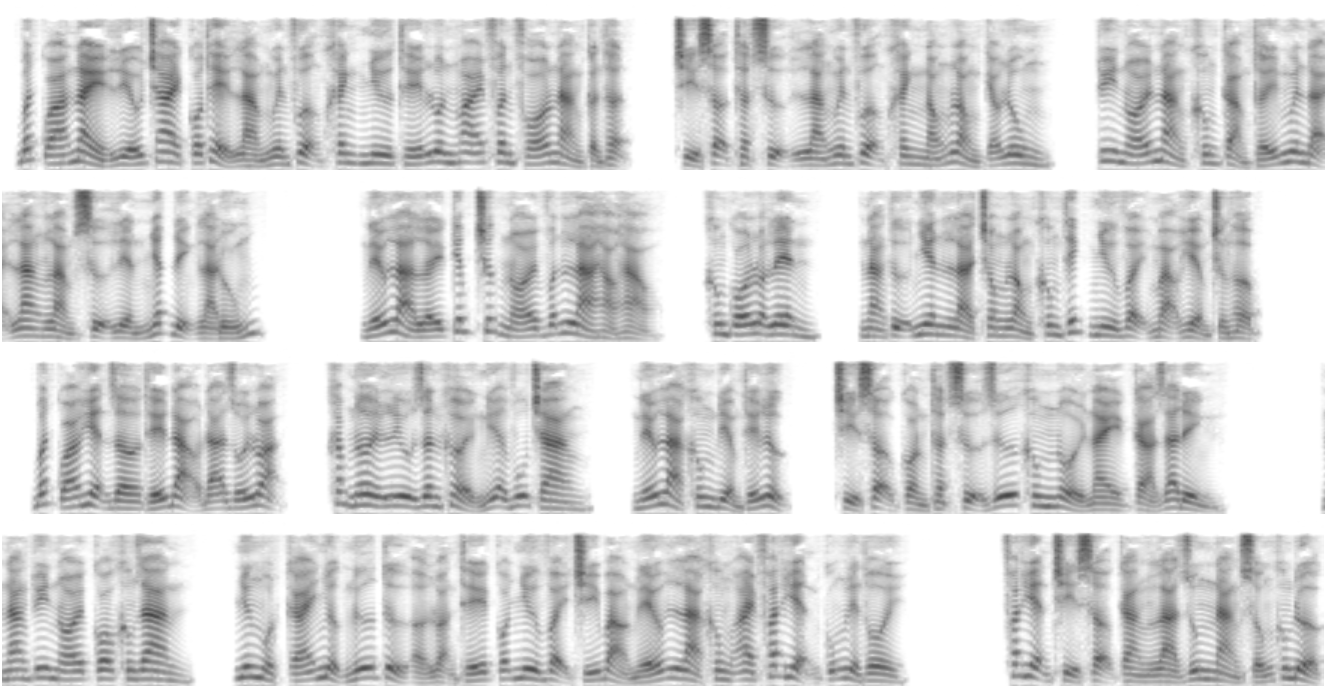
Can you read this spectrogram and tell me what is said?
Bất quá này liếu trai có thể làm Nguyên Phượng Khanh như thế luôn mãi phân phó nàng cẩn thận, chỉ sợ thật sự là Nguyên Phượng Khanh nóng lòng kéo lung, tuy nói nàng không cảm thấy Nguyên Đại Lang làm sự liền nhất định là đúng. Nếu là lấy kiếp trước nói vẫn là hảo hảo, không có loạn lên, nàng tự nhiên là trong lòng không thích như vậy mạo hiểm trường hợp. Bất quá hiện giờ thế đạo đã rối loạn, khắp nơi lưu dân khởi nghĩa vũ trang, nếu là không điểm thế lực, chỉ sợ còn thật sự giữ không nổi này cả gia đình. Nàng tuy nói có không gian, nhưng một cái nhược nữ tử ở loạn thế có như vậy trí bảo nếu là không ai phát hiện cũng liền thôi. Phát hiện chỉ sợ càng là dung nàng sống không được.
